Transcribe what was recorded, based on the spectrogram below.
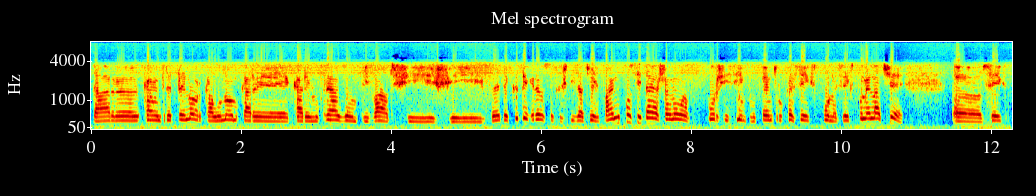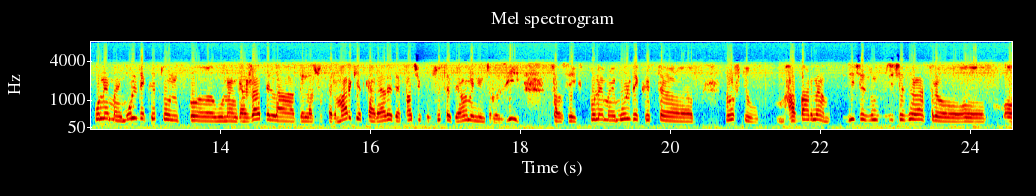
Dar uh, ca antreprenor, ca un om care, care lucrează în privat și, și vede cât de greu să câștigă acești bani, nu poți să-i dai așa numai pur și simplu, pentru că se expune. Se expune la ce? Uh, se expune mai mult decât un, uh, un angajat de la, de la supermarket care are de face cu sute de oameni într-o zi sau se expune mai mult decât, uh, nu știu, habar n-am, ziceți, ziceți dumneavoastră o, o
